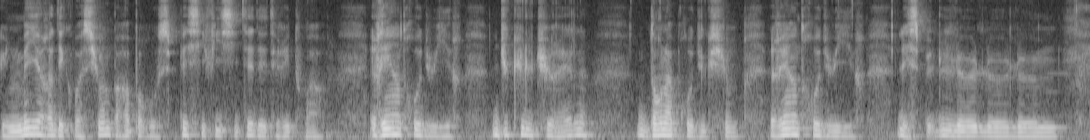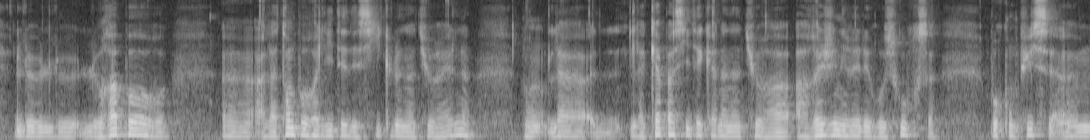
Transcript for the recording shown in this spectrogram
une meilleure adéquation par rapport aux spécificités des territoires. Réintroduire du culturel dans la production, réintroduire le, le, le, le, rapport à la temporalité des cycles naturels la, capacité qu'a la nature à, régénérer les ressources pour qu'on puisse euh,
